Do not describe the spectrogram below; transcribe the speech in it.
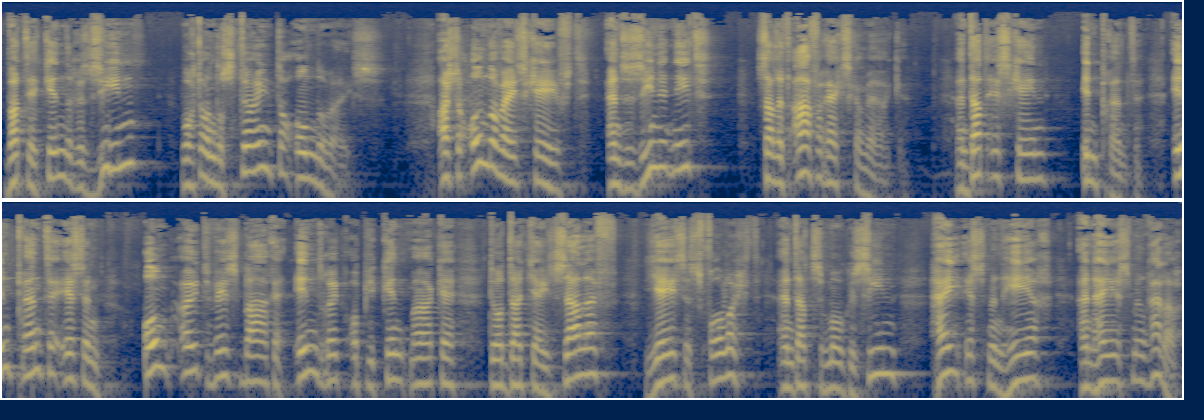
Wat de kinderen zien, wordt ondersteund door onderwijs. Als je onderwijs geeft en ze zien het niet, zal het averechts gaan werken. En dat is geen inprenten. Inprenten is een onuitwisbare indruk op je kind maken doordat jij zelf Jezus volgt en dat ze mogen zien, Hij is mijn Heer en Hij is mijn redder.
